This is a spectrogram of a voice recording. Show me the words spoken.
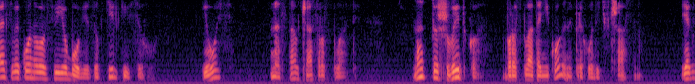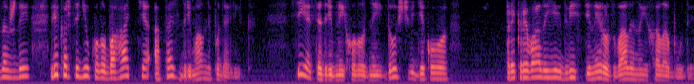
Пес виконував свій обов'язок тільки всього. І ось настав час розплати. Надто швидко бо розплата ніколи не приходить вчасно. Як завжди, лікар сидів коло багаття, а пес дрімав неподалік. Сіявся дрібний холодний дощ, від якого прикривали їх дві стіни розваленої халабуди.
